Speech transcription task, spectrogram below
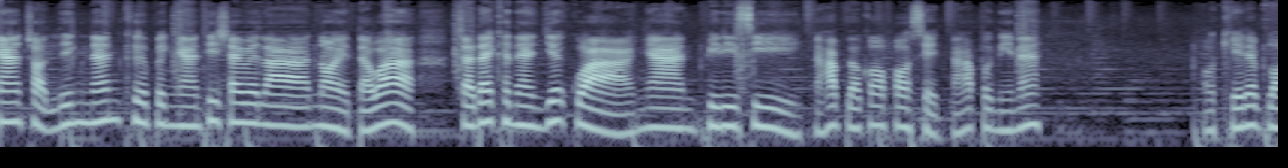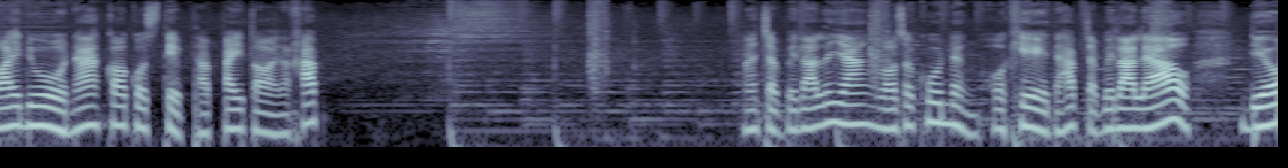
งานช็อตลิงนั้นคือเป็นงานที่ใช้เวลาหน่อย แต่ว่าจะได้คะแนนเยอะกว่างาน PDC นะครับ แล้วก็ Process นะครับตรงนี้นะ โอเคเรียบร้อยดูนะ ก็กดสเต็ปถัดไปต่อนะครับมันจับเวลาหรือยังรอสักครู่หนึ่งโอเคนะครับจับเวลาแล้ว เดี๋ยว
